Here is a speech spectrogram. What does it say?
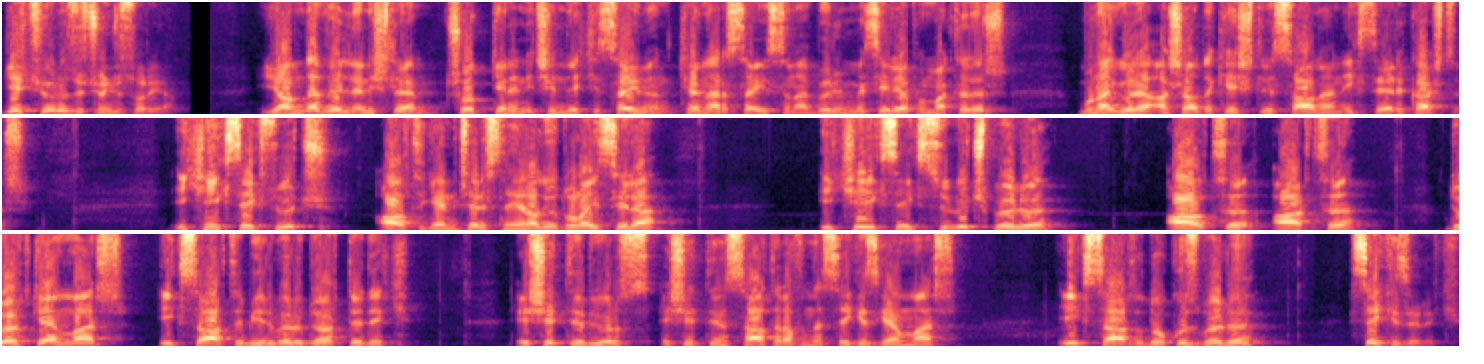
Geçiyoruz 3. soruya. Yanda verilen işlem çokgenin içindeki sayının kenar sayısına bölünmesiyle yapılmaktadır. Buna göre aşağıdaki eşitliği sağlayan x değeri kaçtır? 2x eksi 3 altıgen içerisinde yer alıyor. Dolayısıyla 2x eksi 3 bölü 6 artı dörtgen var. x artı 1 bölü 4 dedik. Eşittir diyoruz. Eşitliğin sağ tarafında sekizgen var. x artı 9 bölü 8 dedik.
